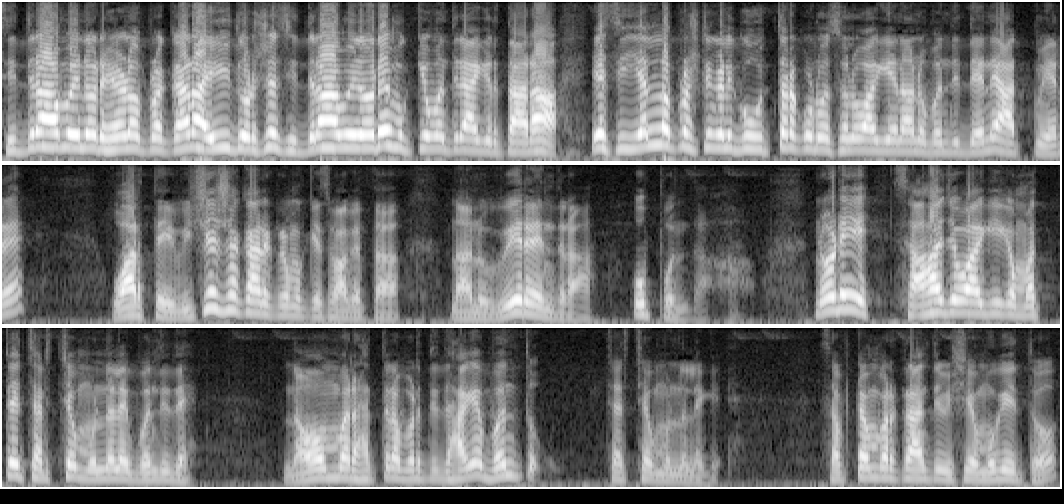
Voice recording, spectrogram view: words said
ಸಿದ್ದರಾಮಯ್ಯನವರು ಹೇಳೋ ಪ್ರಕಾರ ಐದು ವರ್ಷ ಸಿದ್ದರಾಮಯ್ಯನವರೇ ಮುಖ್ಯಮಂತ್ರಿ ಆಗಿರ್ತಾರಾ? ಎಸ್ ಎಲ್ಲ ಪ್ರಶ್ನೆಗಳಿಗೂ ಉತ್ತರ ಕೊಡುವ ಸಲುವಾಗಿ ನಾನು ಬಂದಿದ್ದೇನೆ. ಆತ್ಮೀಯರೇ, ವಾರ್ತೆ ವಿಶೇಷ ಕಾರ್ಯಕ್ರಮಕ್ಕೆ ಸ್ವಾಗತ. ನಾನು ವೀರೇಂದ್ರ ಉಪ್ಪುಂದ. ನೋಡಿ, ಸಹಜವಾಗಿ ಈಗ ಮತ್ತೆ ಚರ್ಚೆ ಮುನ್ನೆಲೆಗೆ ಬಂದಿದೆ. ನವೆಂಬರ್ ಹತ್ತಿರ ಬರ್ತಿದ್ದ ಹಾಗೆ ಬಂತು ಚರ್ಚೆ ಮುನ್ನೆಲೆಗೆ. ಸೆಪ್ಟೆಂಬರ್ ಕ್ರಾಂತಿ ವಿಷಯ ಮುಗೀತು.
